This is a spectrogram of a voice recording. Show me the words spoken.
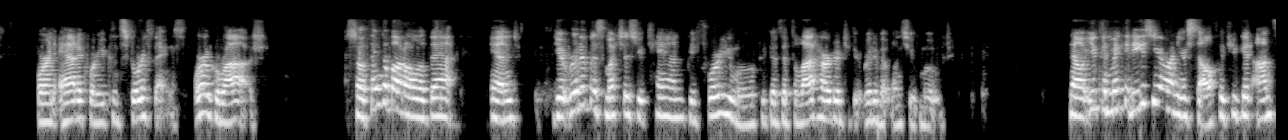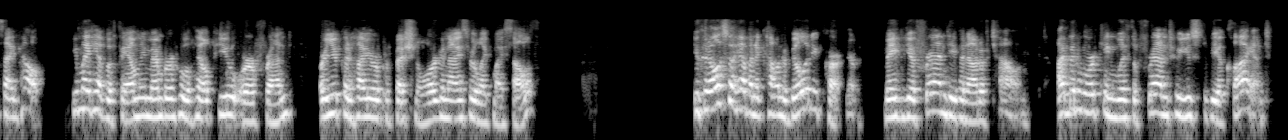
or an attic where you can store things or a garage. So think about all of that and get rid of as much as you can before you move because it's a lot harder to get rid of it once you've moved. Now, you can make it easier on yourself if you get on site help. You might have a family member who will help you or a friend or you could hire a professional organizer like myself. You could also have an accountability partner, maybe a friend even out of town. I've been working with a friend who used to be a client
